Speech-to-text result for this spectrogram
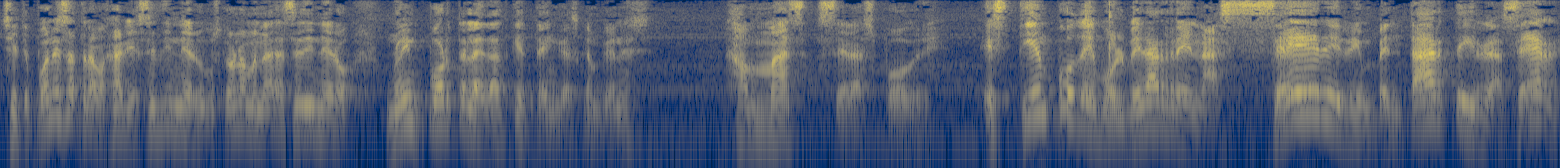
Si te pones a trabajar y hacer dinero y buscar una manera de hacer dinero, no importa la edad que tengas, campeones, jamás serás pobre. Es tiempo de volver a renacer y reinventarte y rehacer.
